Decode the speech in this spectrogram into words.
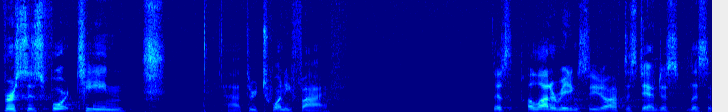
verses 14 uh, through 25. There's a lot of reading, so you don't have to stand, just listen.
